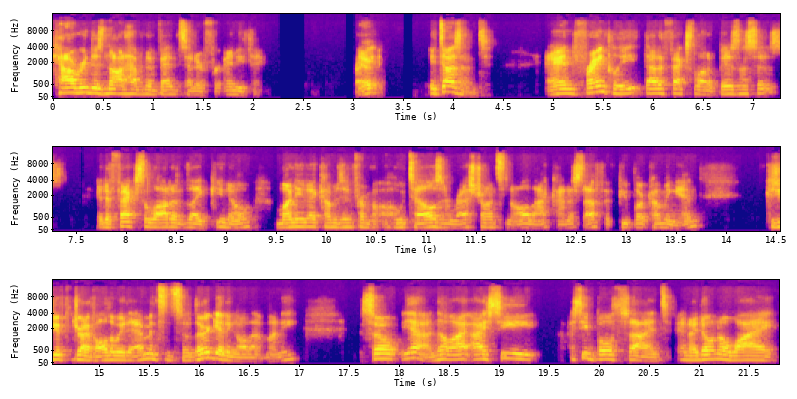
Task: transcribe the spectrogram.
Calgary does not have an event center for anything right? Yeah. it doesn't. And frankly that affects a lot of businesses. It affects a lot of like you know money that comes in from hotels and restaurants and all that kind of stuff if people are coming in because you have to drive all the way to edmonton so they're getting all that money. So yeah no i, I see I see both sides, and I don't know why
